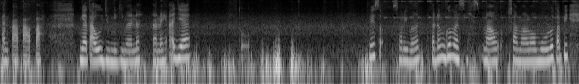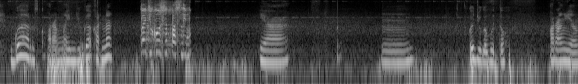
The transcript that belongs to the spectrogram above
tanpa apa-apa. Nggak tahu ujungnya gimana. Aneh aja tuh tapi so, sorry banget. Kadang gue masih mau sama lo mulu tapi gue harus ke orang lain juga karena baju kusut pas libur ya. Hmm, gue juga butuh orang yang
